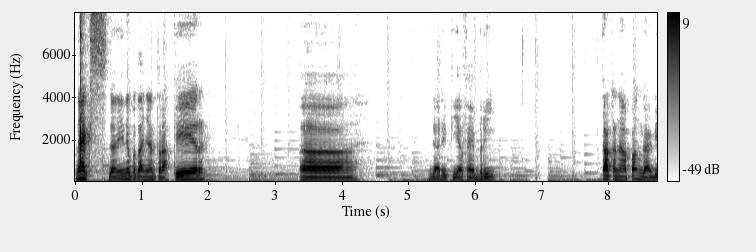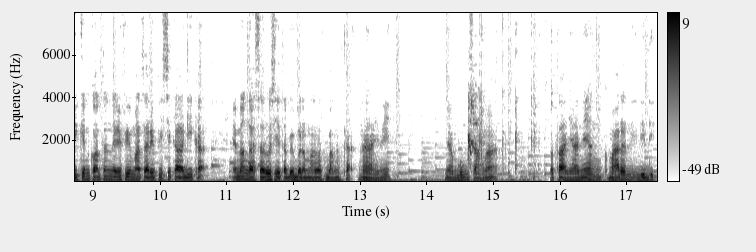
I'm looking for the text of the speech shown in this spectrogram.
next dan ini pertanyaan terakhir. Uh, dari Tia Febri. Kak kenapa nggak bikin konten review materi fisika lagi kak? Emang nggak seru sih tapi bermanfaat banget kak. Nah ini nyambung sama pertanyaannya yang kemarin nih Didik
